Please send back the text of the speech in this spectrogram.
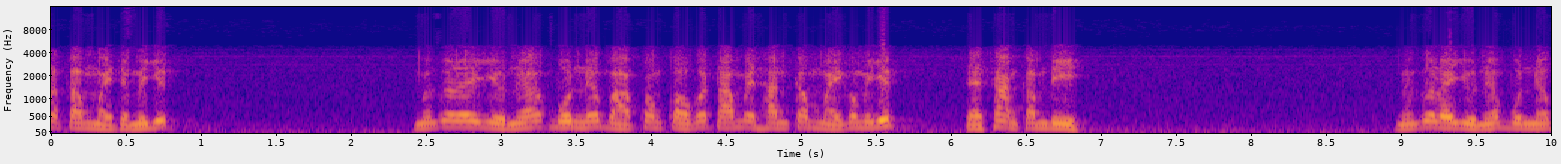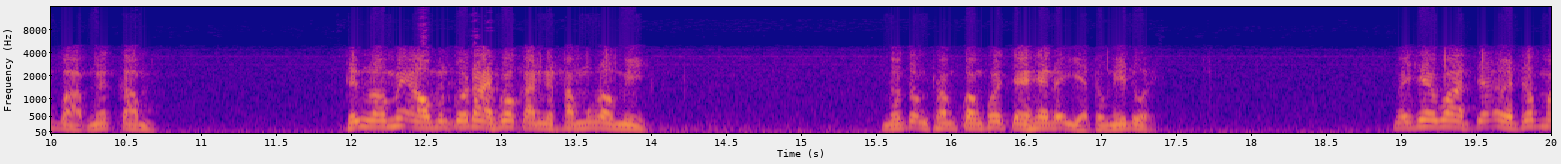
ลกรรมใหม่แต่ไม่ยึด มันก็เลยอยู่เนื้อบุญเนื้อบาปกรรมก่าก็ตามไม่ทันกรรมใหม่ก็ไม่ยึด แต่สร้างกรรมดี มันก็เลยอยู่เนื้อบุญเนื้อบาปเนื้อกรรม ถึงเราไม่เอามันก็ได้เพราะการกระทำของเรามี เราต้องทำความเข้าใจให้ละเอียดตรงนี้ด้วย ไม่ใช่ว่าจะเออทำไม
